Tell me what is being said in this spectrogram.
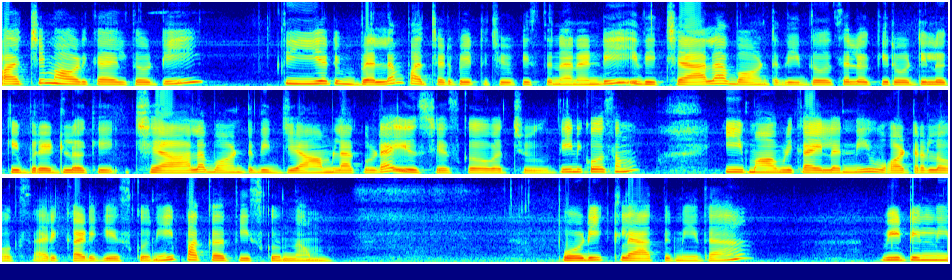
పచ్చి మామిడికాయలతోటి తీయటి బెల్లం పచ్చడి పెట్టి చూపిస్తున్నానండి. ఇది చాలా బాగుంటుంది. దోశలోకి రోటీలోకి బ్రెడ్లోకి చాలా బాగుంటుంది. జామ్లా కూడా యూస్ చేసుకోవచ్చు. దీనికోసం ఈ మామిడికాయలన్నీ వాటర్లో ఒకసారి కడిగేసుకొని పక్కకు తీసుకుందాం. పొడి క్లాత్ మీద వీటిల్ని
